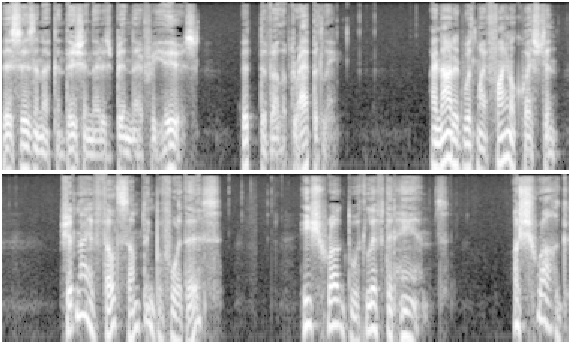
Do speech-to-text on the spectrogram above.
This isn't a condition that has been there for years. It developed rapidly. I nodded with my final question. Shouldn't I have felt something before this? He shrugged with lifted hands. A shrug.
